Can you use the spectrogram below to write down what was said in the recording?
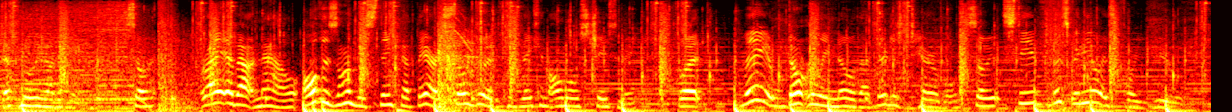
Definitely not a game. So, right about now, all the zombies think that they are so good because they can almost chase me. But they don't really know that. They're just terrible. So, Steve, this video is for you.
